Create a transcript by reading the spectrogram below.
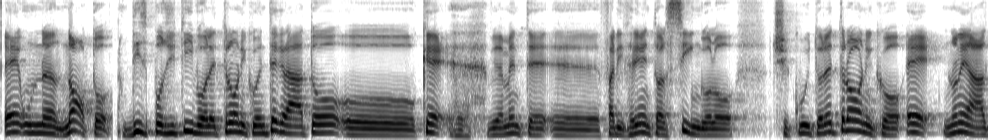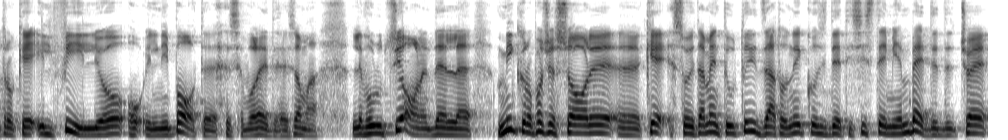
è un noto dispositivo elettronico integrato oh, che eh, ovviamente eh, fa riferimento al singolo circuito elettronico e non è altro che il figlio o il nipote, se volete, insomma, l'evoluzione del microprocessore eh, che è solitamente utilizzato nei cosiddetti sistemi embedded, cioè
